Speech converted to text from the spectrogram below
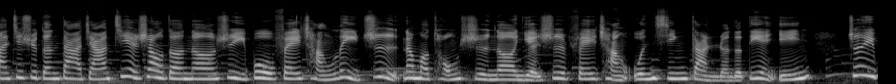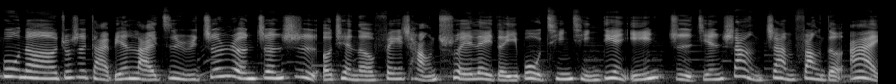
来继续跟大家介绍的呢，是一部非常励志，那么同时呢也是非常温馨感人的电影。这一部呢就是改编来自于真人真事，而且呢非常催泪的一部亲情电影《指尖上绽放的爱》。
